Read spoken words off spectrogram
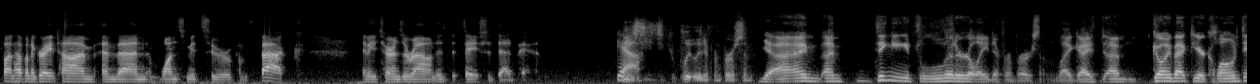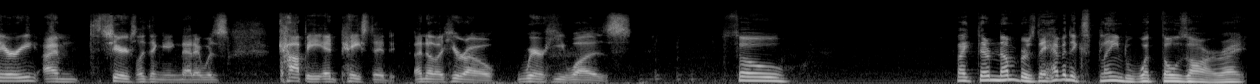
fun, having a great time. And then once Mitsuru comes back, and he turns around, his face is deadpan. Yeah. He's, he's a completely different person. Yeah, I'm I'm thinking it's literally a different person. Like I I'm going back to your clone theory. I'm seriously thinking that it was copy and pasted another Hiro where he was. So, like their numbers, they haven't explained what those are, right?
